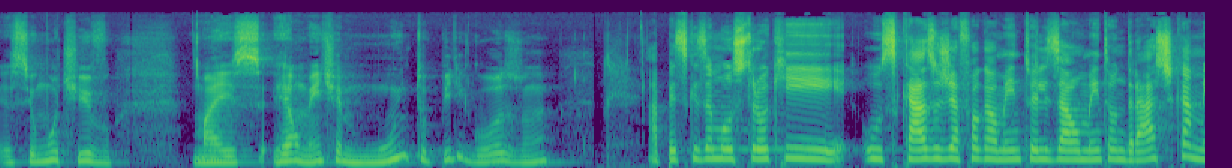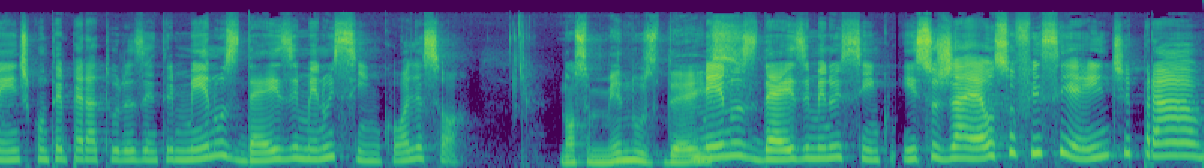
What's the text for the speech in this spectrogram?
esse o motivo. Mas realmente é muito perigoso, né? A pesquisa mostrou que os casos de afogamento eles aumentam drasticamente com temperaturas entre menos 10 e menos 5. Olha só. Nossa, menos 10. Menos 10 e menos 5. Isso já é o suficiente para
